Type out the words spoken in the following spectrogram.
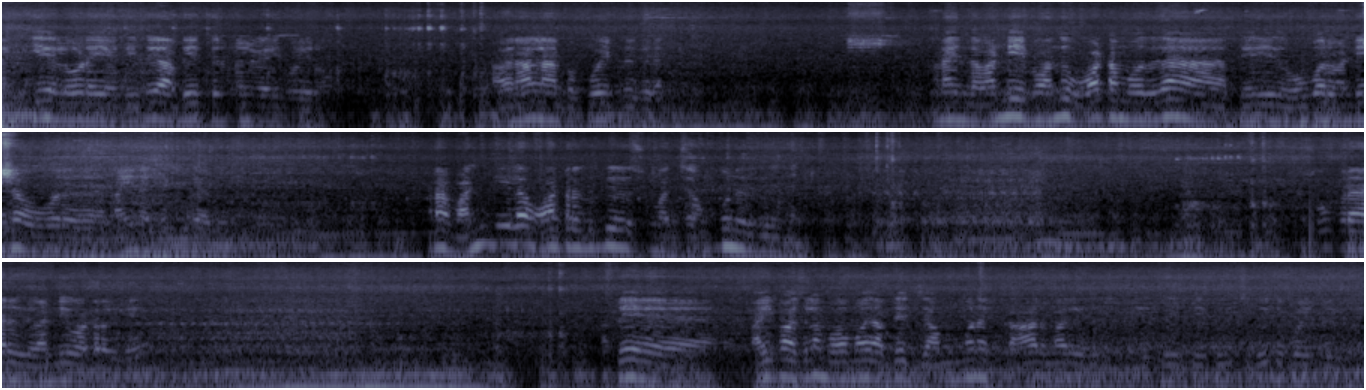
அங்கேயே லோடை ஏற்றிட்டு அப்படியே திருநெல்வேலி போயிடும். அதனால நான் இப்போ போயிட்டு இருக்கிறேன். ஆனால் இந்த வண்டி இப்போ வந்து ஓட்டும் போது தான் தெரியுது ஒவ்வொரு வண்டியில ஒவ்வொரு மைனஸ் இருக்காது ஆனால் வண்டியில ஓட்டுறதுக்கு சும்மா ஜம்முன்னு இருக்குதுங்க. சூப்பராக இருக்குது வண்டி ஓட்டுறதுக்கு. அப்படியே பைபாஸ்லாம் போகும்போது அப்படியே ஜம்முன்னு கார் மாதிரி இருக்குது குதிச்சு குதிச்சு குதிச்சு போயிட்டு இருக்குது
